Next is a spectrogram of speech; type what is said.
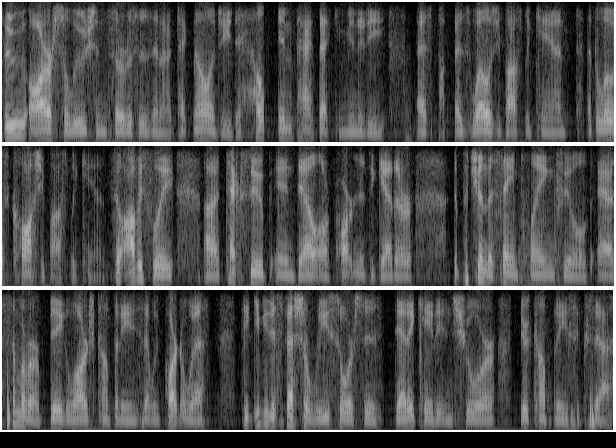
through our solution services and our technology to help impact that community as, as well as you possibly can at the lowest cost you possibly can. So obviously uh, TechSoup and Dell are partnered together to put you in the same playing field as some of our big large companies that we partner with to give you the special resources dedicated to ensure your company's success.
